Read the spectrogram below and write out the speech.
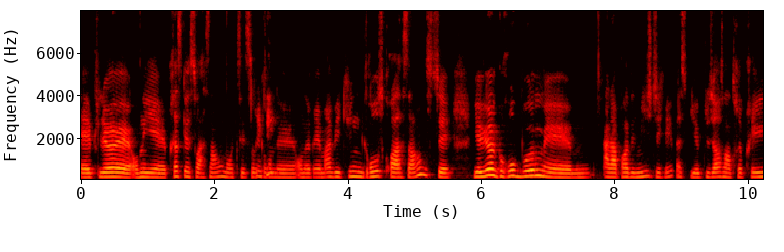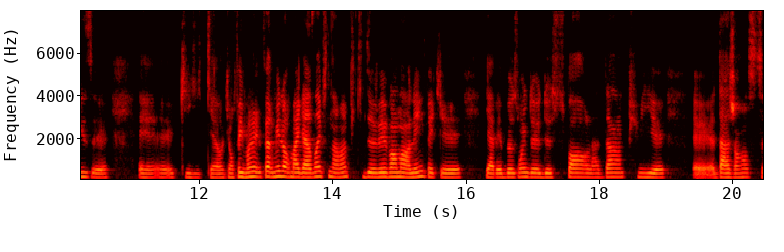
Euh, puis là, euh, on est euh, presque 60, donc c'est sûr qu'on a, on a vraiment vécu une grosse croissance. Euh, Il y a eu un gros boom euh, à la pandémie, je dirais, parce qu'il y a plusieurs entreprises euh, euh, qui, ont fait mer- fermer leur magasin finalement, puis qui devaient vendre en ligne. Fait que, euh, il y avait besoin de, de support là-dedans. Puis, euh, euh, d'agences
